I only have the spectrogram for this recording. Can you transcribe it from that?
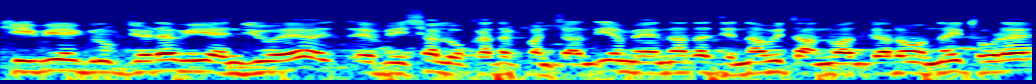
ਕੀਵੀਆਈ ਗਰੁੱਪ ਜਿਹੜਾ ਵੀ ਐਨਜੀਓ ਹੈ ਹਮੇਸ਼ਾ ਲੋਕਾਂ ਤੱਕ ਪਹੁੰਚਾਉਂਦੀ ਹੈ। ਮੈਂ ਇਹਨਾਂ ਦਾ ਜਿੰਨਾ ਵੀ ਧੰਨਵਾਦ ਕਰ ਰਹਾ ਉਹਨਾਂ ਹੀ ਥੋੜ੍ਹਾ ਹੈ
